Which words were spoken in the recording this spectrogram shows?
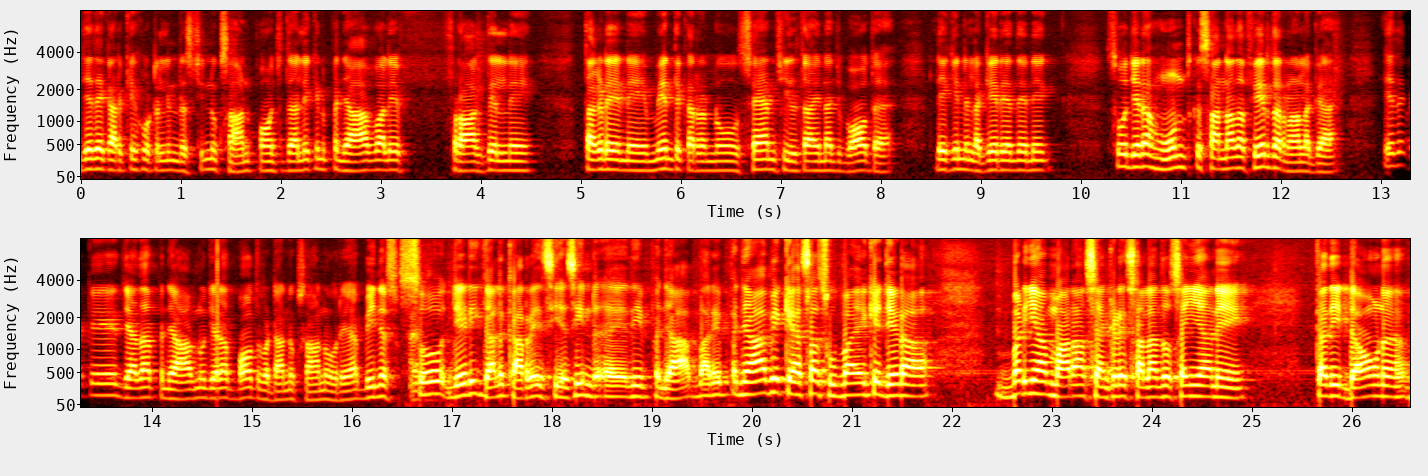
ਜਿਹਦੇ ਕਰਕੇ ਹੋਟਲ ਇੰਡਸਟਰੀ ਨੂੰ ਨੁਕਸਾਨ ਪਹੁੰਚਦਾ ਲੇਕਿਨ ਪੰਜਾਬ ਵਾਲੇ ਫਰਾਕ ਦਿਲ ਨੇ ਤਗੜੇ ਨੇ ਮਿਹਨਤ ਕਰਨ ਨੂੰ ਸਹਿਨਸ਼ੀਲਤਾ ਇਹਨਾਂ 'ਚ ਬਹੁਤ ਹੈ ਲੇਕਿਨ ਲੱਗੇ ਰਹਿੰਦੇ ਨੇ ਸੋ ਜਿਹੜਾ ਹੁਣ ਕਿਸਾਨਾਂ ਦਾ ਫੇਰ ਧਰਨਾ ਲੱਗਾ ਇਹਦੇ ਕਰਕੇ ਜ਼ਿਆਦਾ ਪੰਜਾਬ ਨੂੰ ਜਿਹੜਾ ਬਹੁਤ ਵੱਡਾ ਨੁਕਸਾਨ ਹੋ ਰਿਹਾ ਬਿਜ਼ਨਸ ਸੋ ਜਿਹੜੀ ਗੱਲ ਕਰ ਰਹੇ ਸੀ ਅਸੀਂ ਇਹਦੀ ਪੰਜਾਬ ਬਾਰੇ ਪੰਜਾਬ ਇੱਕ ਐਸਾ ਸੂਬਾ ਹੈ ਕਿ ਜਿਹੜਾ ਬੜੀਆਂ ਮਾਰਾਂ ਸੈਂਕੜੇ ਸਾਲਾਂ ਤੋਂ ਸਹੀਆਂ ਨੇ ਕਦੀ ਡਾਊਨ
